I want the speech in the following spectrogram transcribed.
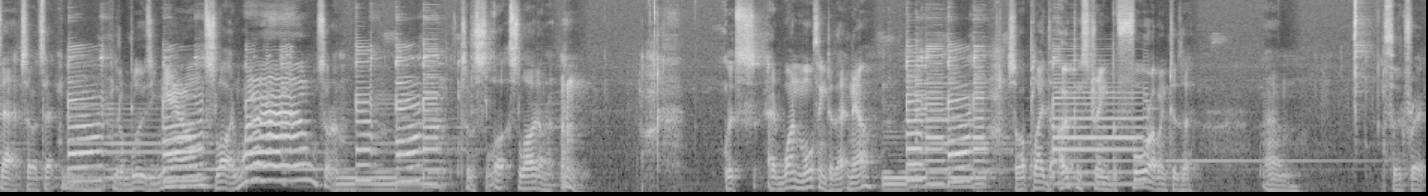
That. So it's that little bluesy meow, slide, wow, sort of, sort of sl slide on it. Let's add one more thing to that now. So I played the open string before I went to the um, third fret.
